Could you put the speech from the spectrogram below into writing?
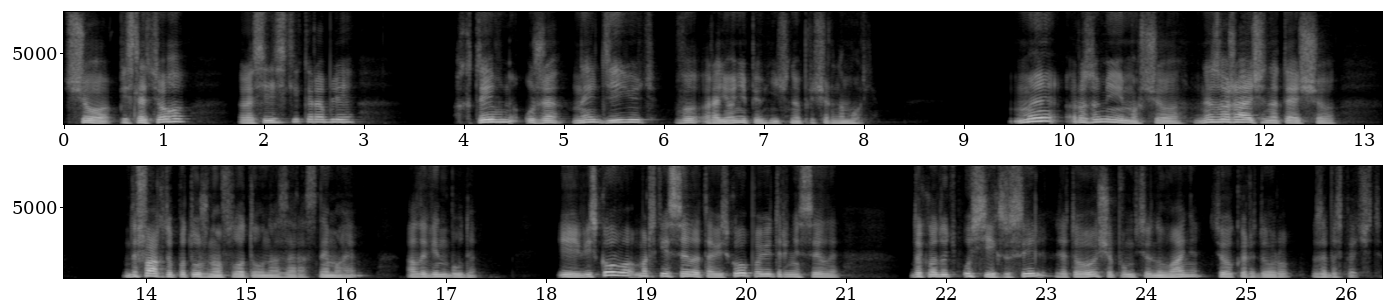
що після цього російські кораблі активно уже не діють в районі Північного Причорномор'я. Ми розуміємо, що незважаючи на те, що де-факто потужного флоту у нас зараз немає, але він буде. І військово-морські сили та військово-повітряні сили докладуть усіх зусиль для того, щоб функціонування цього коридору забезпечити.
